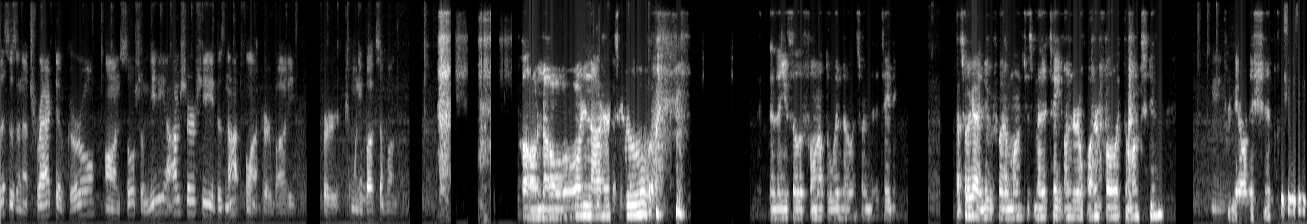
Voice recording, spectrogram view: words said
this is an attractive girl on social media. I'm sure she does not flaunt her body for twenty mm. bucks a month. Oh no, not her too. and then you throw the phone out the window and start meditating. That's what we gotta do for like a month. Just meditate under a waterfall like the monks do. Hmm. Forget all this shit.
